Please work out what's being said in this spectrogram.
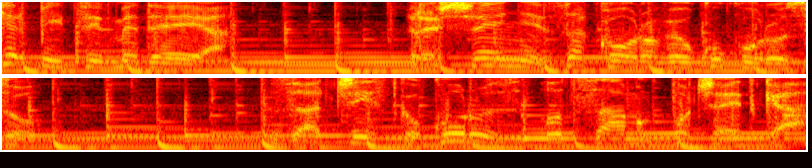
Herbicid Medeja. Rešenje za korove u kukuruzu. Za čist kukuruz od samog početka.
